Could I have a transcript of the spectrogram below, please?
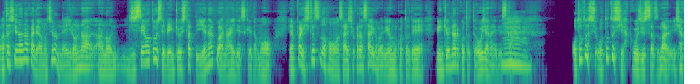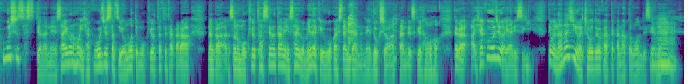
私の中ではもちろんね、いろんな、あの、実践を通して勉強したって言えなくはないですけども、やっぱり一つの本を最初から最後まで読むことで勉強になることって多いじゃないですか。うん。一昨年、一昨年150冊。まあ、150冊っていうのはね、最後の方に150冊読もうって目標を立てたから、なんか、その目標達成のために最後目だけ動かしたみたいなね、読書はあったんですけども、だから、150はやりすぎ。でも70はちょうどよかったかなと思うんですよね。うん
